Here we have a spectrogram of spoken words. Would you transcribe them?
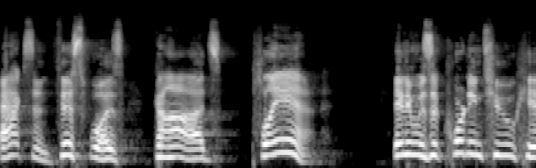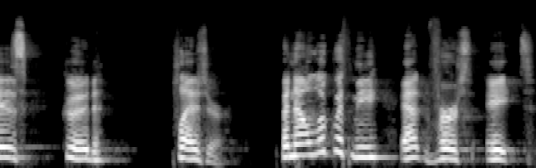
accident. This was God's plan. And it was according to his good pleasure. But now look with me at verse 8.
